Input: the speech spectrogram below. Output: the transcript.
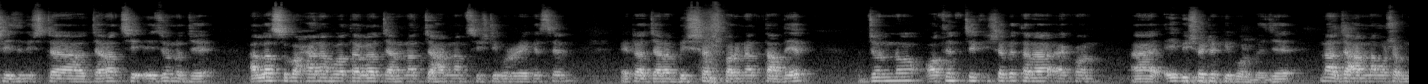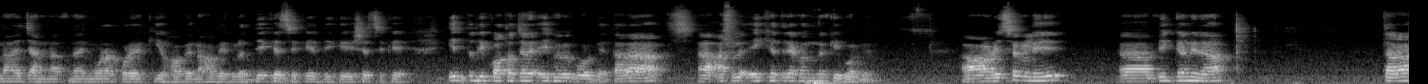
সেই জিনিসটা জানাচ্ছি এই জন্য যে আল্লাহ সুবাহানা হুয়া তাআলা জান্নাত, জাহান্নাম সৃষ্টি করে রেখেছেন। এটা যারা বিশ্বাস করে না, তাদের জন্য অথেন্টিক হিসাবে তারা এখন এই বিষয়টা কি বলবে যে, না, জাহান্নাম ওসব নাই, জান্নাত নাই, মরার পরে কি হবে, না হবে, এগুলো দেখেছে কে, দেখে এসেছে কে? ইত্যাদি কথা যারা এইভাবে বলবে, তারা আসলে এই ক্ষেত্রে এখন কি বলবে? রিসেন্টলি বিজ্ঞানীরা, তারা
